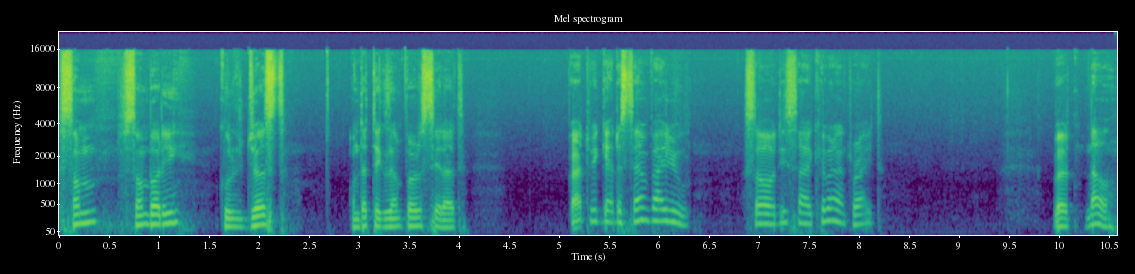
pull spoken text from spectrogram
some somebody could just on that example say that, but we get the same value, so these are equivalent, right? But no,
